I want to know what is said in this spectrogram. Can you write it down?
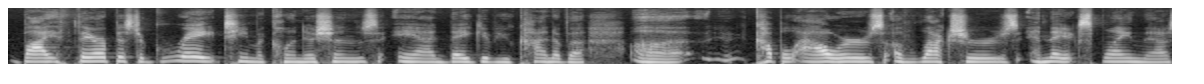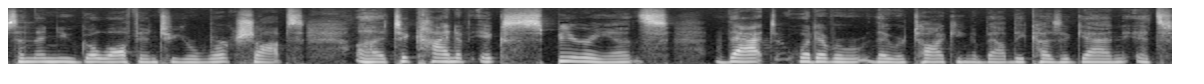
by therapists, a great team of clinicians, and they give you kind of a, a couple hours of lectures, and they explain this, and then you go off into your workshops uh, to kind of experience that whatever they were talking about. Because again, it's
